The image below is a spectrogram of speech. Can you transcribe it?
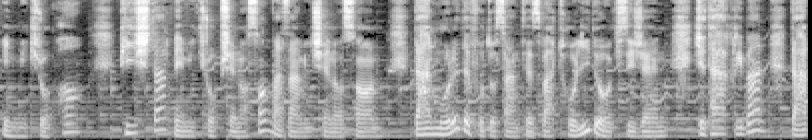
این میکروب ها پیشتر به میکروب شناسان و زمین شناسان در مورد فتوسنتز و تولید اکسیژن که تقریبا در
